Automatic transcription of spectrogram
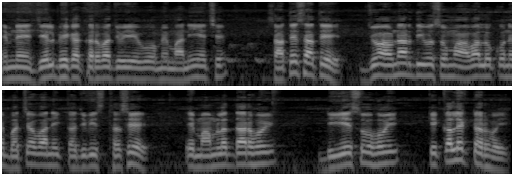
એમને જેલ ભેગા કરવા જોઈએ એવું અમે માનીએ છીએ. સાથે સાથે જો આવનાર દિવસોમાં આવા લોકોને બચાવવાની તજવીજ થશે, એ મામલતદાર હોય, ડીએસઓ હોય કે કલેક્ટર હોય,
